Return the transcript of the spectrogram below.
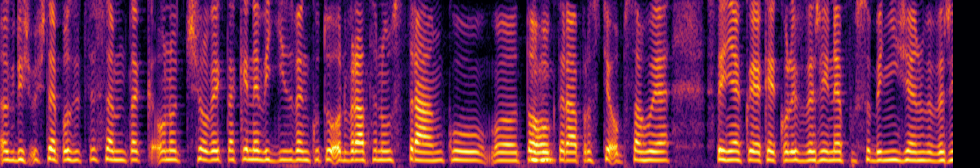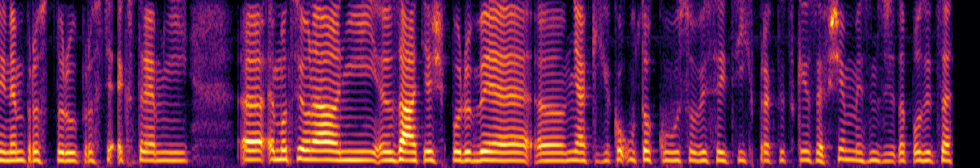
uh, když už v té pozici jsem, tak ono člověk taky nevidí zvenku tu odvrácenou stránku uh, toho, mm-hmm. která prostě obsahuje stejně jako jakékoliv veřejné působení žen ve veřejném prostoru, prostě extrémní eh, emocionální eh, zátěž v podobě eh, nějakých jako útoků souvisejících prakticky se vším. Myslím si, že ta pozice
